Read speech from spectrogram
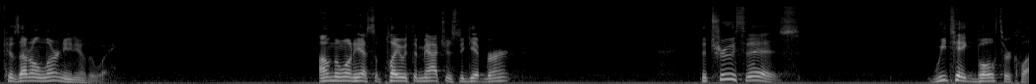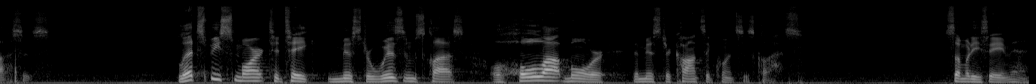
Because I don't learn any other way. I'm the one who has to play with the mattress to get burnt. The truth is, we take both their classes. Let's be smart to take Mr. Wisdom's class a whole lot more than Mr. Consequences class. Somebody say amen.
